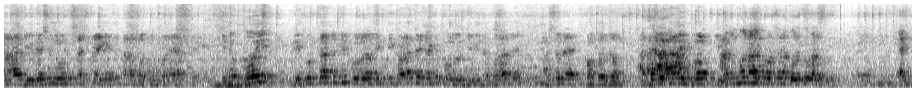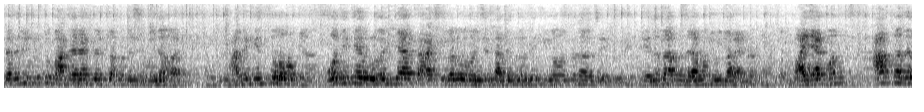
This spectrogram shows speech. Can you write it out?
তারা ডিউরেশনও শেষ হয়ে গেছে তারা নতুন করে আসছে কিন্তু ওই রিপোর্টটা যদি পুনরাবৃত্তি করা যায় এটাকে পুনরুজ্জীবিত করা যায়। আসলে কতজন আচ্ছা? আমি মনে হয় প্রশ্নটা ধরতে পারছি। একটা জিনিস একটু মাথায় রাখলে একটু আপনাদের সুবিধা হয়। আমি কিন্তু অতীতের রোহিঙ্গা তারা কীভাবে হয়েছে তাদের বিরুদ্ধে কি ব্যবস্থা নেওয়া হয়েছে এই জন্য আপনাদের কিছু জানায় না। ভাই এখন আপনাদের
